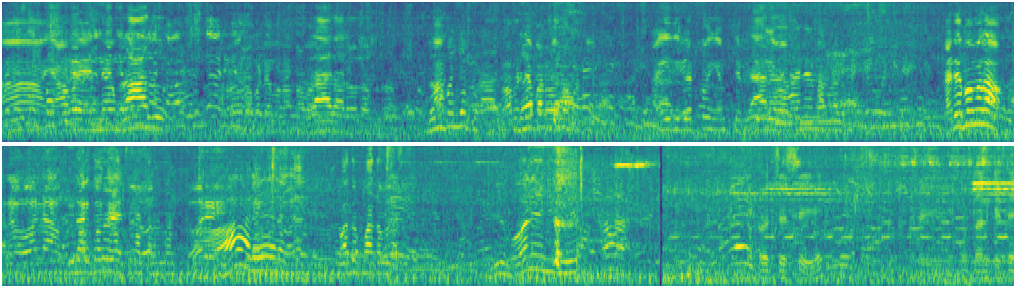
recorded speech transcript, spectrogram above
ఆ, యాభై అన్నాము. రాదు. అరవై రూపాయలు ఏమన్నా అన్నావా? రాదు అరవై లోపల చెప్పు, అరవై రూపాయలు. ఐదు గట్టు ఏం తెలియదు అదే బొమ్మలా ఇప్పుడు వచ్చేసి మరి మొత్తానికి అయితే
